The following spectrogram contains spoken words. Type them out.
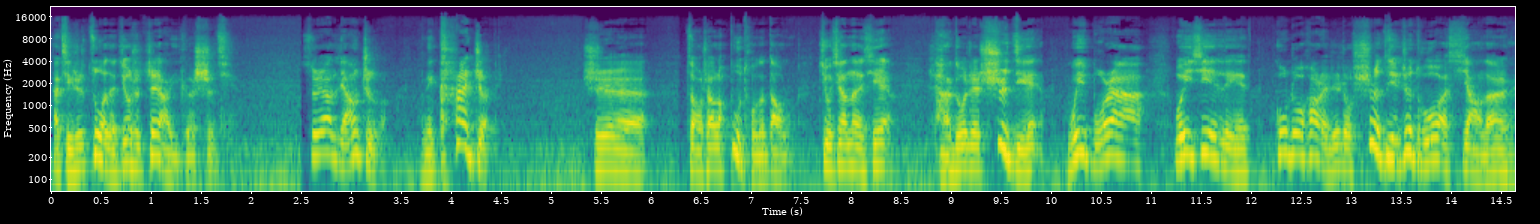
他其实做的就是这样一个事情。虽然两者你看着是走上了不同的道路，就像那些。很多这市井微博啊、微信里、公众号里这种世纪之徒，想的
